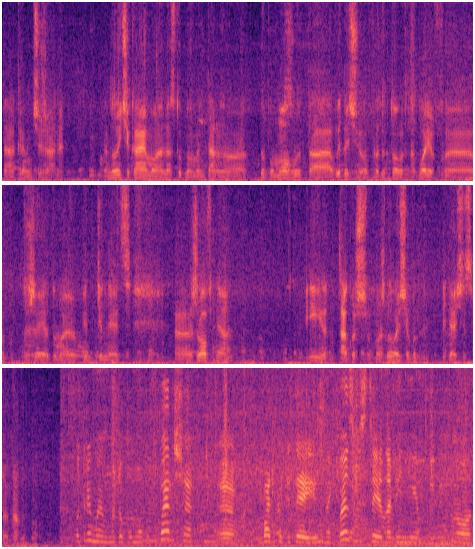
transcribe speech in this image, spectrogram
та кременчужани. Ну і чекаємо наступну гуманітарну допомогу та видачу продуктових наборів вже я думаю під кінець жовтня. І також можливо ще будуть дитячі свята. Отримуємо ми допомогу вперше. Е, Батько дітей зник безвісти на війні. От.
